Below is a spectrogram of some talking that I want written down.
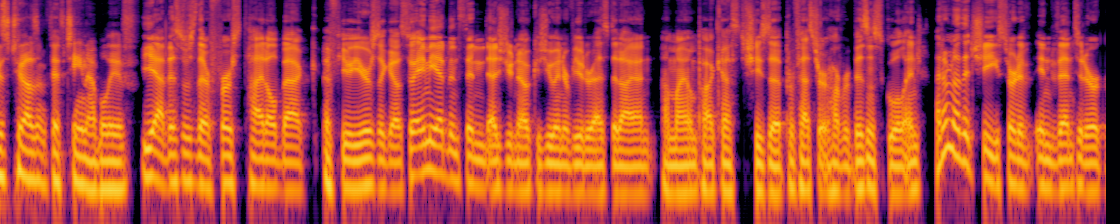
This is 2015, I believe. Yeah, this was their first title back a few years ago. So Amy Edmondson, as you know, because you interviewed her, as did I on, on my own podcast, she's a professor at Harvard Business School. And I don't know that she sort of invented or,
